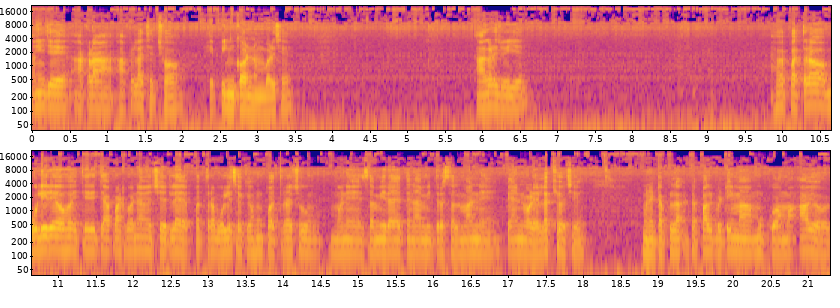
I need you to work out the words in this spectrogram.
અહીં જે આંકડા આપેલા છે છ, એ પિનકોડ નંબર છે. આગળ જોઈએ. હવે પત્ર બોલી રહ્યો હોય તે રીતે આ પાઠ બનાવ્યો છે એટલે પત્ર બોલે છે કે હું પત્ર છું. મને સમીરાએ તેના મિત્ર સલમાનને પેન વડે લખ્યો છે. મને ટપલા ટપાલ પેટીમાં મૂકવામાં આવ્યો.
